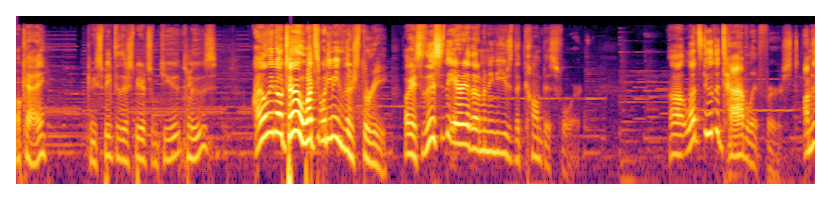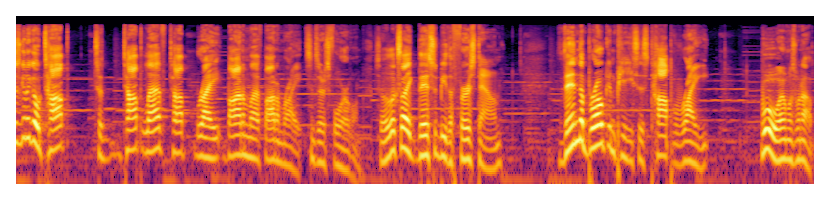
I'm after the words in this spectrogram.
Okay. Can we speak to their spirits from clues? I only know two. What's what do you mean there's three? Okay, so this is the area that I'm going to need to use the compass for. Uh, let's do the tablet first. I'm just going to go top to top left, top right, bottom left, bottom right, since there's four of them. So it looks like this would be the first down. Then the broken piece is top right. Whoa, I almost went up.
